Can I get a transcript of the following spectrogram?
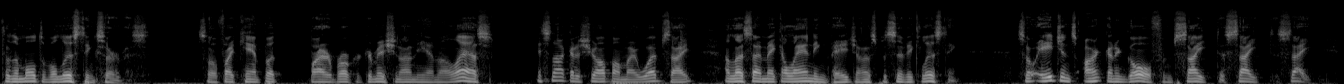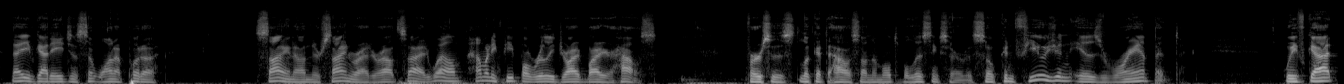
to the multiple listing service. So if I can't put buyer broker commission on the MLS, it's not going to show up on my website unless I make a landing page on a specific listing. So agents aren't going to go from site to site to site. Now you've got agents that want to put a sign on their sign writer outside. Well, how many people really drive by your house versus look at the house on the multiple listing service? So confusion is rampant. We've got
